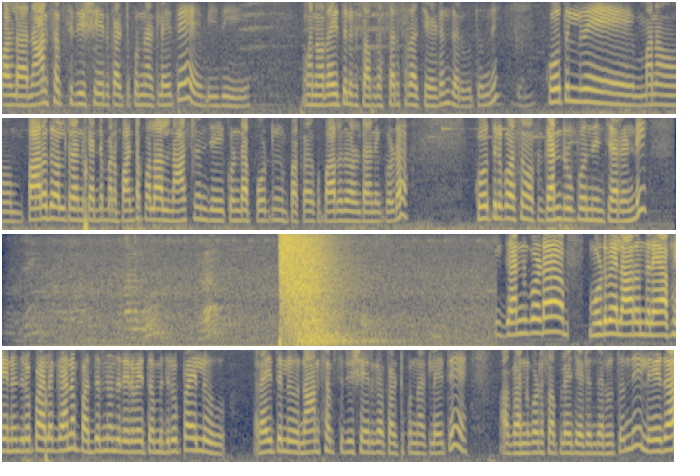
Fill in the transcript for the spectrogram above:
వాళ్ళ నాన్ సబ్సిడీ షేర్ కట్టుకున్నట్లయితే ఇది మనం రైతులకు సరఫరా సరఫరా చేయడం జరుగుతుంది. కోతుల్ని మనం పారదోలటానికి అంటే మన పంట పొలాలు నాశనం చేయకుండా పోటులను పక్కకు పారదోలటానికి కూడా కోతుల కోసం ఒక గన్ రూపొందించారండి. ఈ గన్ కూడా మూడు వేల ఆరు వందల యాభై ఎనిమిది రూపాయలకు గాను పద్దెనిమిది వందల ఇరవై తొమ్మిది రూపాయలు రైతులు నాన్ సబ్సిడీ షేర్గా కట్టుకున్నట్లయితే ఆ గన్ కూడా సప్లై చేయడం జరుగుతుంది. లేదా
